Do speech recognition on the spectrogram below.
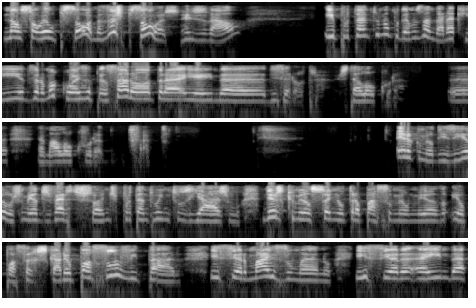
não só ele, pessoa, mas as pessoas em geral. E, portanto, não podemos andar aqui a dizer uma coisa, pensar outra e ainda dizer outra. Isto é loucura. Eh, é má loucura, de facto. Era como eu dizia, os medos versus sonhos, portanto o entusiasmo. Desde que o meu sonho ultrapasse o meu medo, eu posso arriscar, eu posso levitar e ser mais humano e ser ainda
